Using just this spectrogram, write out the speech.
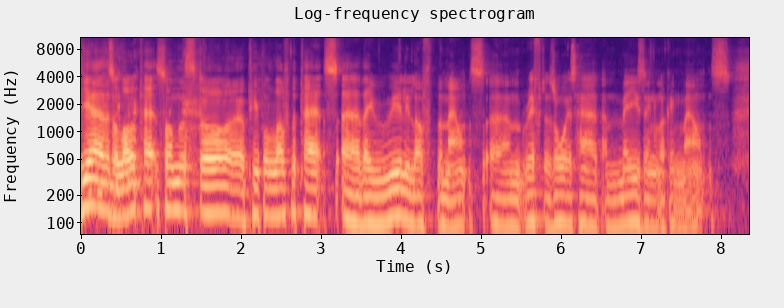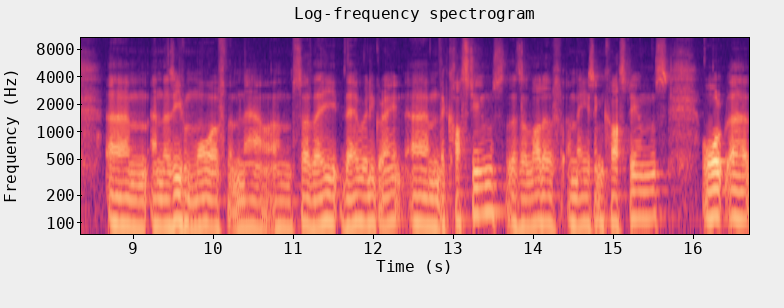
yeah, there's a lot of pets on the store. Uh, people love the pets. Uh, they really love the mounts. Um, Rift has always had amazing looking mounts. Um, and there's even more of them now. Um, so they, they're really great. Um, the costumes, there's a lot of amazing costumes. All, uh,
